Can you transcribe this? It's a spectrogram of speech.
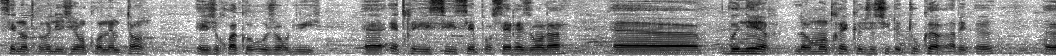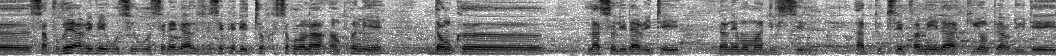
c'est notre religion qu'on aime tant. Et je crois qu'aujourd'hui, être ici, c'est pour ces raisons-là. Venir leur montrer que je suis de tout cœur avec eux. ça pouvait arriver aussi au Sénégal. Je sais que les Turcs seront là en premier. Donc euh, la solidarité dans les moments difficiles à toutes ces familles-là qui ont perdu des,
